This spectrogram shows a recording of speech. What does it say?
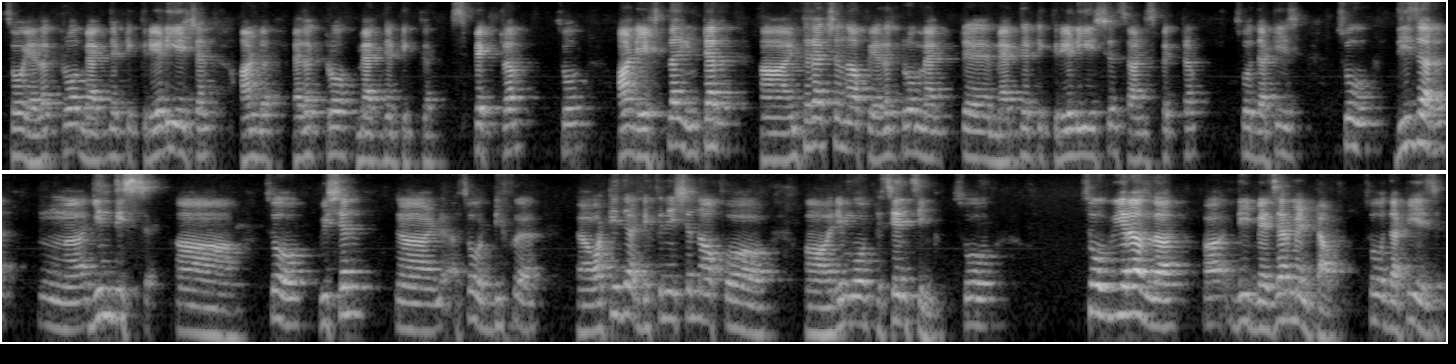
So electromagnetic radiation and electromagnetic spectrum so and explain inter uh, interaction of electromagnetic radiations and spectrum so that is so these are uh, in this uh, so vision uh, so differ uh, what is the definition of uh, uh, remote sensing? So so we are the, uh, the measurement of so that is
